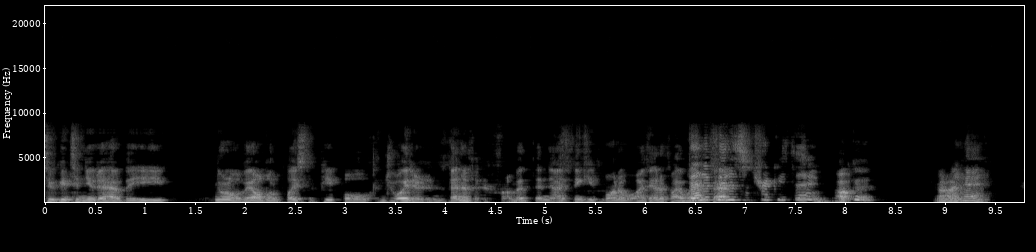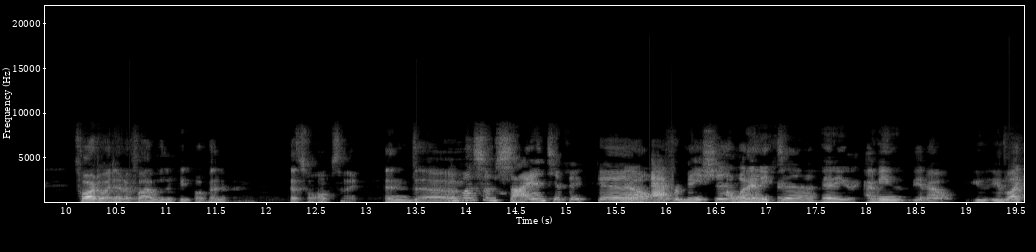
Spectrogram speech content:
to continue to have the mural available in a place that people enjoyed it and benefited from it, then I think you'd want to identify whether Benefit fact- is a tricky thing. okay. All right. Okay, It's hard to identify whether people are benefiting. That's all I'm saying. And uh, you want some scientific uh, No, affirmation. I want that, anything. Uh, anything. I mean, you know, you, you'd like.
